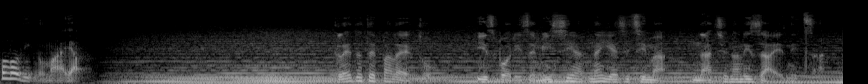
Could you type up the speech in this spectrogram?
polovinu maja. Gledate paletu. Izbor iz emisija na jezicima nacionalnih zajednica.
